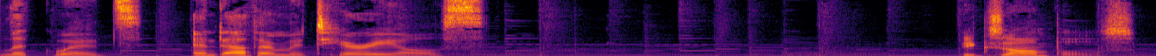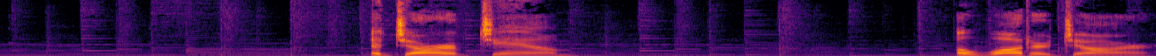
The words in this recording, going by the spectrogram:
liquids, and other materials. Examples A jar of jam, a water jar.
